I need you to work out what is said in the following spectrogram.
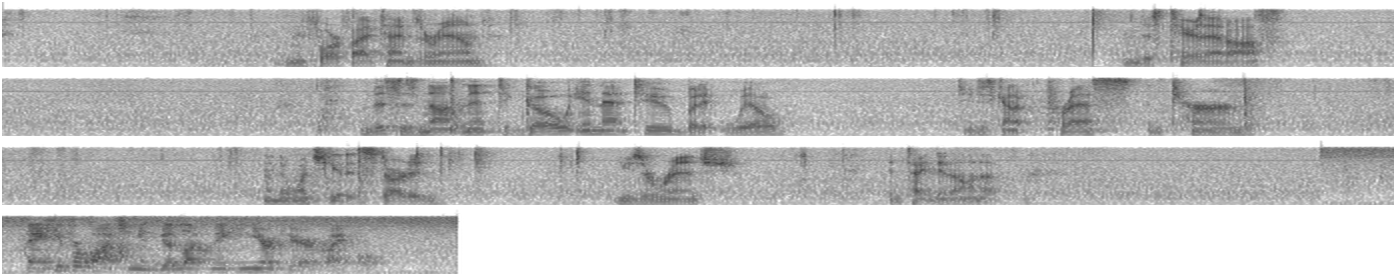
four or five times around. And just tear that off. This is not meant to go in that tube, but it will. So you just kind of press and turn. And then once you get it started, use a wrench and tighten it on up. Thank you for watching and good luck making your carrot rifle.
